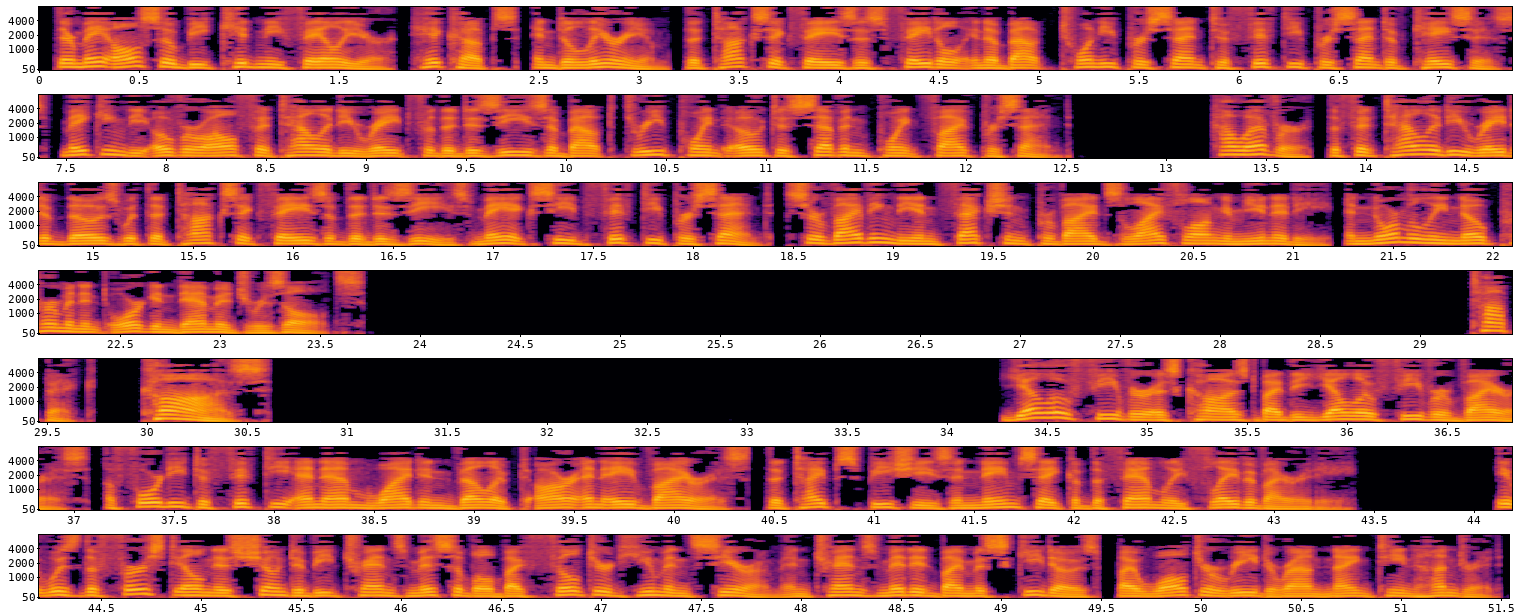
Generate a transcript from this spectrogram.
There may also be kidney failure, hiccups, and delirium. The toxic phase is fatal in about 20% to 50% of cases, making the overall fatality rate for the disease about 3.0 to 7.5%. However, the fatality rate of those with the toxic phase of the disease may exceed 50%. Surviving the infection provides lifelong immunity, and normally no permanent organ damage results. Topic: Cause Yellow fever is caused by the yellow fever virus, a 40 to 50 nm wide enveloped RNA virus, the type species and namesake of the family Flaviviridae. It was the first illness shown to be transmissible by filtered human serum and transmitted by mosquitoes, by Walter Reed around 1900.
